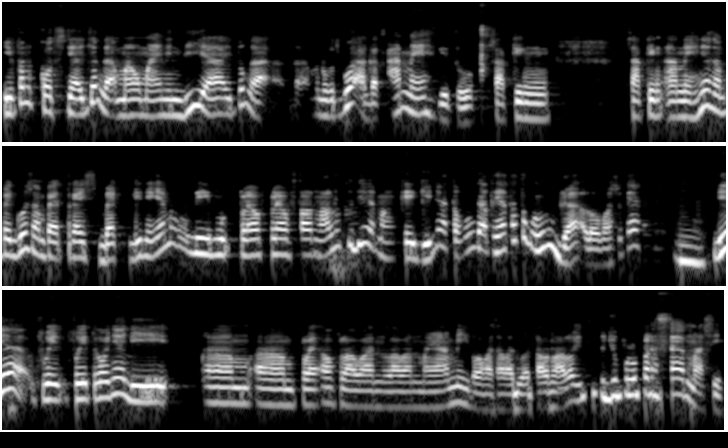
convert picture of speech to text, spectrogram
even coachnya aja nggak mau mainin dia itu nggak menurut gua agak aneh gitu. Saking saking anehnya sampai gue sampai trace back gini. Emang di playoff playoff tahun lalu tuh dia emang kayak gini atau enggak? Ternyata tuh enggak loh. Maksudnya Hmm. dia free free throw-nya di em, em, playoff lawan lawan Miami kalau nggak salah dua tahun lalu. Itu 70% masih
